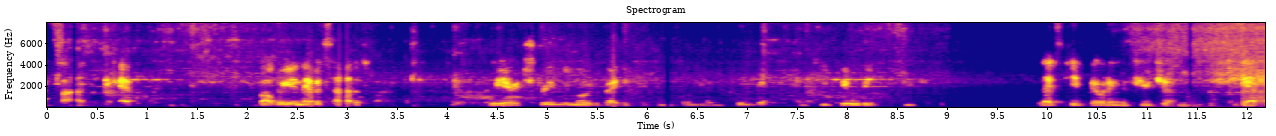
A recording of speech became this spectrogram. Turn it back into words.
and scientific evidence. But we are never satisfied. We are extremely motivated to continue improving and keep building the future. Let's keep building the future together.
